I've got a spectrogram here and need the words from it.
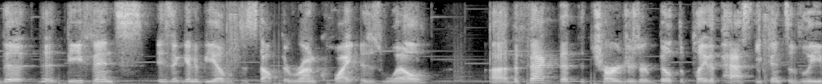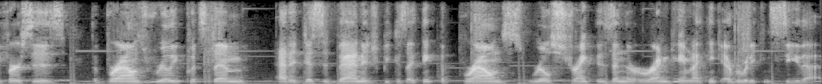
the the defense isn't going to be able to stop the run quite as well. Uh, the fact that the Chargers are built to play the pass defensively versus the Browns really puts them at a disadvantage because I think the Browns' real strength is in their run game, and I think everybody can see that.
